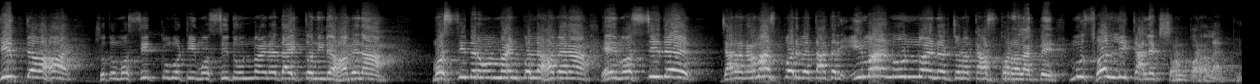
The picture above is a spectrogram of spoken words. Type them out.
গিফট দেওয়া হয়। শুধু মসজিদ কুমুটি, মসজিদ উন্নয়নের দায়িত্ব নিলে হবে না। মসজিদের উন্নয়ন করলে হবে না। এই মসজিদে যারা নামাজ পড়বে, তাদের ইমান উন্নয়নের জন্য কাজ করা লাগবে, মুসল্লি কালেকশন করা লাগবে।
